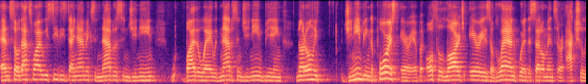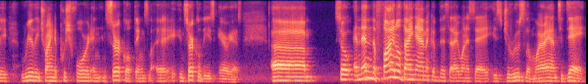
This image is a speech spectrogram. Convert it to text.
And so that's why we see these dynamics in Nablus and Jenin. By the way, with Nablus and Jenin being not only Jenin being the poorest area, but also large areas of land where the settlements are actually really trying to push forward and encircle things, uh, encircle these areas. Um, so, and then the final dynamic of this that I want to say is Jerusalem, where I am today,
